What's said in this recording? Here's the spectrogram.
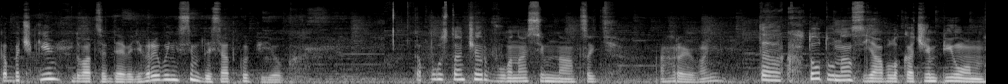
Кабачки 29 гривень 70 копійок. Капуста червона 17 гривень. Так, тут у нас яблуко Чемпіон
